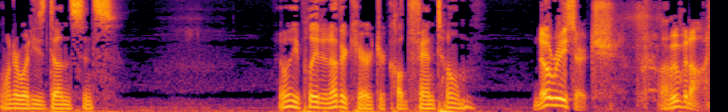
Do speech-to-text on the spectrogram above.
I wonder what he's done since. Oh, he played another character called Phantom. No research. Moving on.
